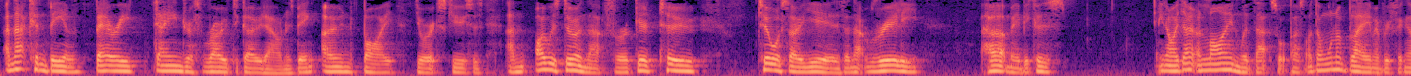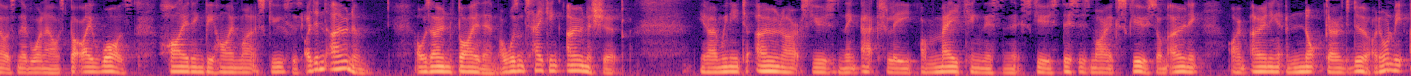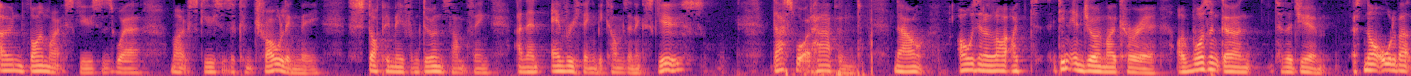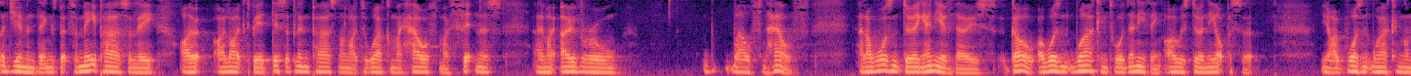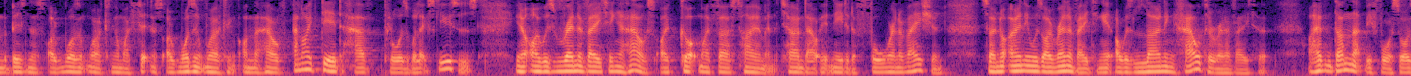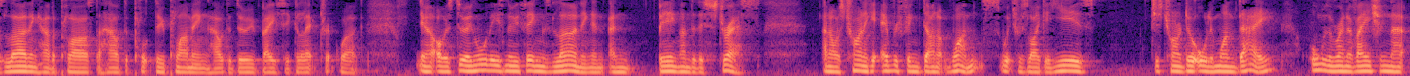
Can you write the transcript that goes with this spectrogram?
And that can be a very dangerous road to go down, is being owned by your excuses. And I was doing that for a good two, two or so years, and that really hurt me because, you know, I don't align with that sort of person. I don't want to blame everything else and everyone else, but I was hiding behind my excuses. I didn't own them. I was owned by them. I wasn't taking ownership you know, and we need to own our excuses and think, actually, I'm making this an excuse. This is my excuse. I'm owning, I'm owning it and not going to do it. I don't want to be owned by my excuses where my excuses are controlling me, stopping me from doing something, and then everything becomes an excuse. That's what had happened. Now, I was in a lot, I didn't enjoy my career. I wasn't going to the gym it's not all about the gym and things, but for me personally, I, I like to be a disciplined person. I like to work on my health, my fitness, and my overall wealth and health. And I wasn't doing any of those goals. I wasn't working towards anything. I was doing the opposite you know, I wasn't working on the business, I wasn't working on my fitness, I wasn't working on the health, and I did have plausible excuses. You know, I was renovating a house, I got my first home, and it turned out it needed a full renovation. So not only was I renovating it, I was learning how to renovate it. I hadn't done that before, so I was learning how to plaster, how to pl- do plumbing, how to do basic electric work. You know, I was doing all these new things, learning and, and being under this stress and I was trying to get everything done at once, which was like a year's just trying to do it all in one day. All the renovation that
